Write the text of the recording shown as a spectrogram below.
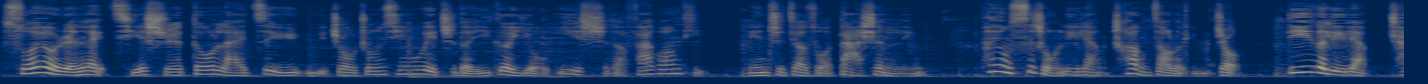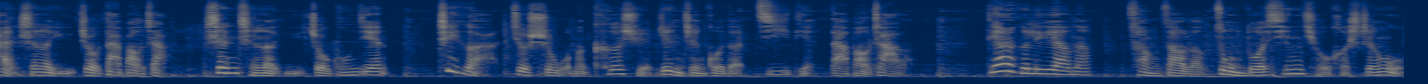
所有人类其实都来自于宇宙中心位置的一个有意识的发光体，名字叫做大圣灵。它用四种力量创造了宇宙。第一个力量产生了宇宙大爆炸，生成了宇宙空间，这个啊就是我们科学认证过的基点大爆炸了。第二个力量呢，创造了众多星球和生物。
